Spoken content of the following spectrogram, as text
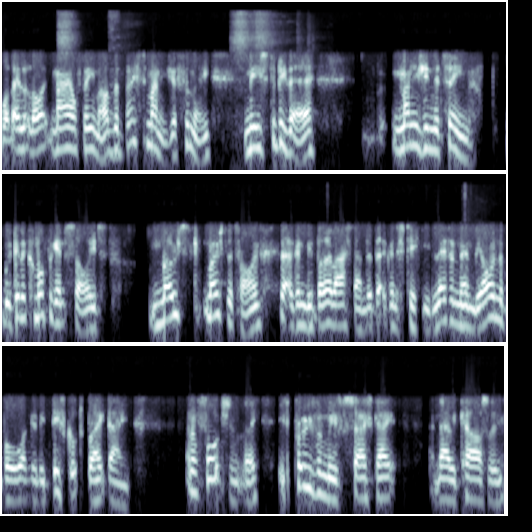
what they look like, male, female. The best manager for me needs to be there managing the team. We're going to come up against sides most most of the time that are going to be below our standard, that are going to stick 11 men behind the ball and going to be difficult to break down. And unfortunately, it's proven with Southgate and now with Carsley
